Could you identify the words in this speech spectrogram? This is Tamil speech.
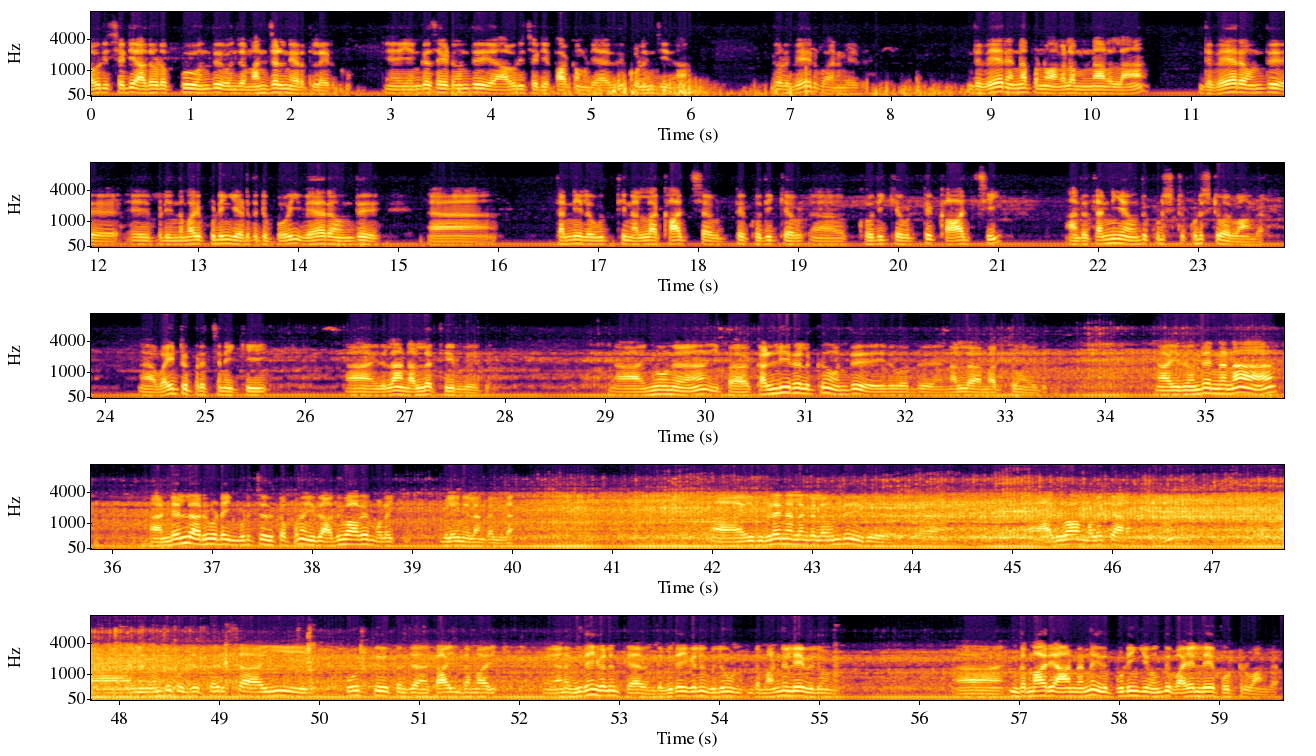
அவுரி செடி அதோட பூ வந்து கொஞ்சம் மஞ்சள் நிறத்தில் இருக்கும். எங்கள் சைடு வந்து அவுரி செடியை பார்க்க முடியாது. கொளிஞ்சி தான். இதோட வேர் பாருங்கள் இது. இந்த வேர் என்ன பண்ணுவாங்கள்ல முன்னாலெல்லாம் இந்த வேரை வந்து இப்படி இந்த மாதிரி பிடுங்கி எடுத்துகிட்டு போய் வேரை வந்து தண்ணியில் ஊற்றி நல்லா காய்ச்ச விட்டு கொதிக்க கொதிக்க விட்டு காய்ச்சி அந்த தண்ணியை வந்து குடிச்சிட்டு குடிச்சிட்டு வருவாங்க. வயிற்று பிரச்சனைக்கு இதெல்லாம் நல்ல தீர்வு இது. இன்னொன்று இப்போ கல்லீரலுக்கும் வந்து இது வந்து நல்ல மருத்துவம் இது. இது வந்து என்னென்னா நெல் அறுவடை முடித்ததுக்கப்புறம் இது அதுவாகவே முளைக்கும் விளைநிலங்களில். இது விளைநிலங்களில் வந்து இது பொதுவாக முளைக்க ஆரம்பிச்சிடும். இது வந்து கொஞ்சம் பெருசாகி பூத்து கொஞ்சம் காய் இந்த மாதிரி. ஏன்னா விதைகளும் தேவை. இந்த விதைகளும் விழுவணும். இந்த மண்ணிலே விழுவணும். இந்த மாதிரி ஆனோன்னா இது பிடுங்கி வந்து வயல்லே போட்டுருவாங்க.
